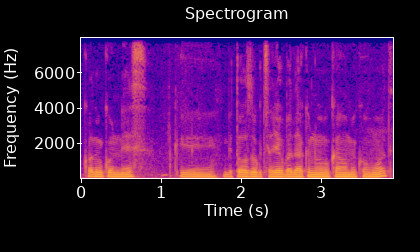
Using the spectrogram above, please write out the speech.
קודם כל נס, כי בתור זוג צעיר בדקנו כמה מקומות.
